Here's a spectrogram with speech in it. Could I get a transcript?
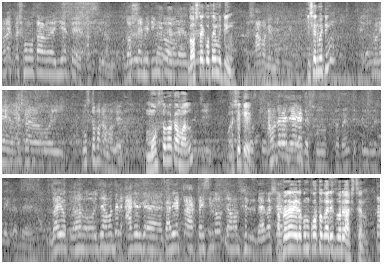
আমরা সমতার ইয়েতে আসছিলাম। দশটায় মিটিং তো। দশটায় কোথায় মিটিং মিটিং কিসের মিটিং মানে একটা ওই মুস্তফা কামালের। মোস্তফা কামাল? জি। মানে সে কে? আমাদের এই যে যাই হোক ওই যে আমাদের আগের গাড়ি একটা আটটাই ছিল যে আমাদের ড্রাইভার আপনারা এরকম কত গাড়ি ধরে আসছেন? তা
